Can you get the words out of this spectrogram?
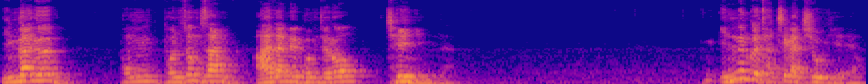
인간은 본, 본성상 아담의 범죄로 죄인입니다. 있는 것 자체가 지옥이에요.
